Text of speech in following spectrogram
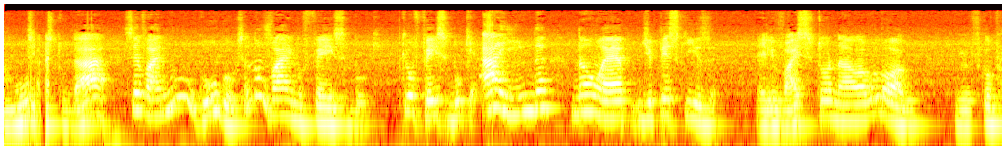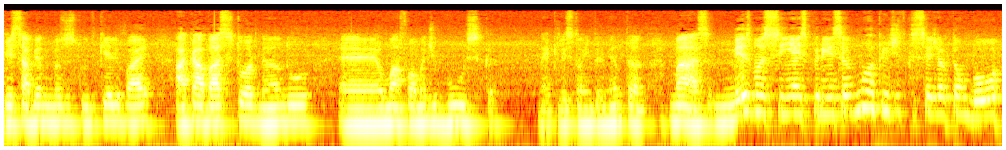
música estudar, você vai no Google, você não vai no Facebook, porque o Facebook ainda não é de pesquisa ele vai se tornar logo logo. Eu fiquei sabendo nos meus estudos que ele vai acabar se tornando é, uma forma de busca né, que eles estão implementando. Mas mesmo assim a experiência não acredito que seja tão boa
